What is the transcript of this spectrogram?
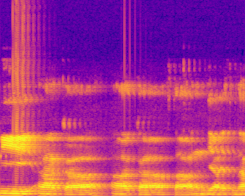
มีอากาอากาสานัญญายตนะ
